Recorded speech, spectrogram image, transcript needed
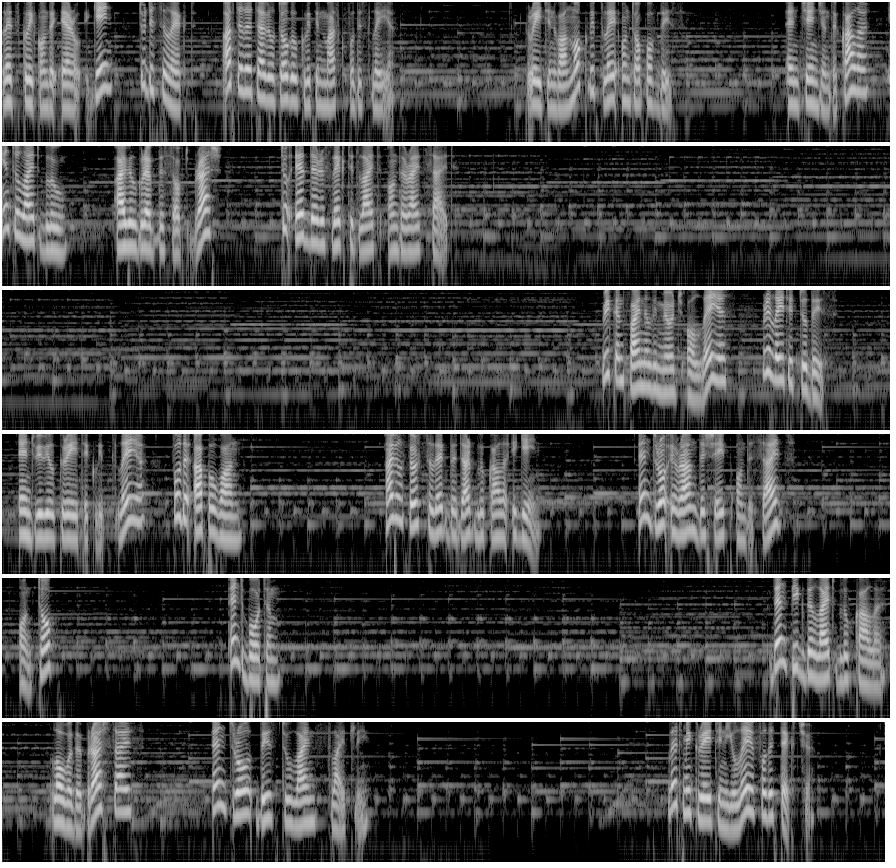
Let's click on the arrow again to deselect. After that I will toggle clipping mask for this layer. Creating one more clipped layer on top of this. And changing the color into light blue. I will grab the soft brush to add the reflected light on the right side. We can finally merge all layers related to this. And we will create a clipped layer for the upper one. I will first select the dark blue color again and draw around the shape on the sides, on top and bottom. Then pick the light blue color. Lower the brush size and draw these two lines slightly. Let me create a new layer for the texture.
